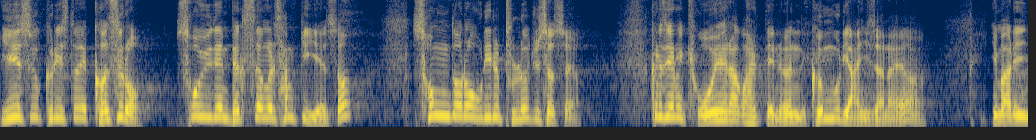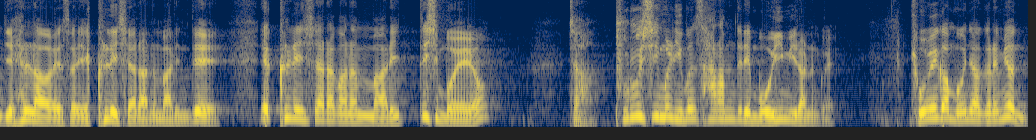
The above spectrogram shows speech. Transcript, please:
예수 그리스도의 것으로 소유된 백성을 삼기 위해서 성도로 우리를 불러주셨어요. 그래서 여러분, 교회라고 할 때는 건물이 아니잖아요. 이 말이 이제 헬라어에서 에클레시아라는 말인데, 에클레시아라고 하는 말이 뜻이 뭐예요? 자, 부르심을 입은 사람들의 모임이라는 거예요. 교회가 뭐냐 그러면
